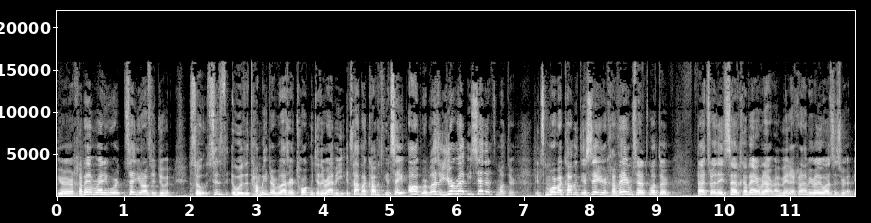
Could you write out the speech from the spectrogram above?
your chaverim already were said you don't have to do it. So since it was the Talmud and Eliezer talking to the Rebbe, it's not by covenant to say, oh, Rabbi Eliezer, your Rebbe said that's mutter. It's more by covenant to say your chaverim said it's mutter. That's why they said chaverim, not Rabbi. And Echanami really was his Rebbe.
